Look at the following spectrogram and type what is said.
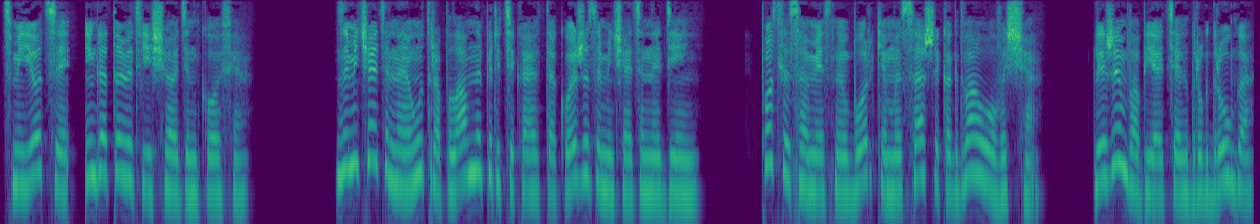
Смеется и готовит еще один кофе. Замечательное утро плавно перетекает в такой же замечательный день. После совместной уборки мы с Сашей как два овоща. Лежим в объятиях друг друга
